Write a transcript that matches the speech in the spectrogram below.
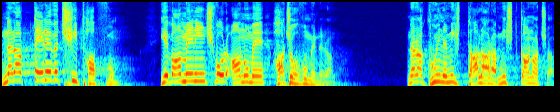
Նրա տերևը չի թափվում եւ ամեն ինչ որ անում է հաջողվում է նրան։ Նրա գույնը միշտ դալար է, միշտ կանաչ է։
